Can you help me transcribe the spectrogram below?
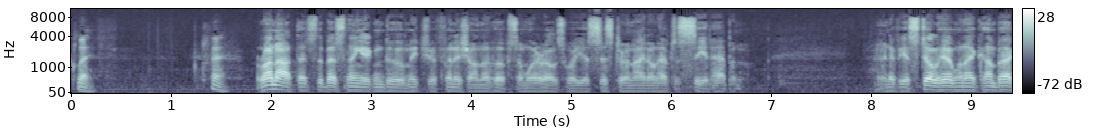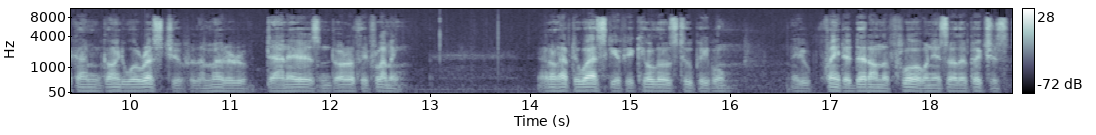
Cliff. Cliff. Run out. That's the best thing you can do. Meet your finish on the hoof somewhere else where your sister and I don't have to see it happen. And if you're still here when I come back, I'm going to arrest you for the murder of Dan Ayers and Dorothy Fleming. I don't have to ask you if you killed those two people. You fainted dead on the floor when you saw their pictures.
